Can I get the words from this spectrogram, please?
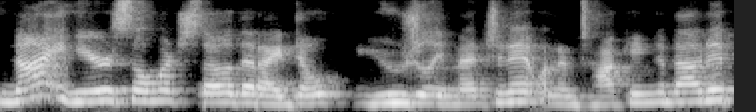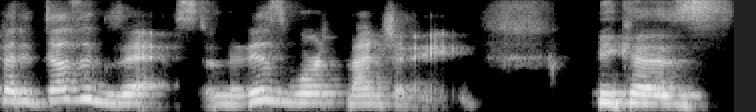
not here so much so that i don't usually mention it when i'm talking about it but it does exist and it is worth mentioning. Because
